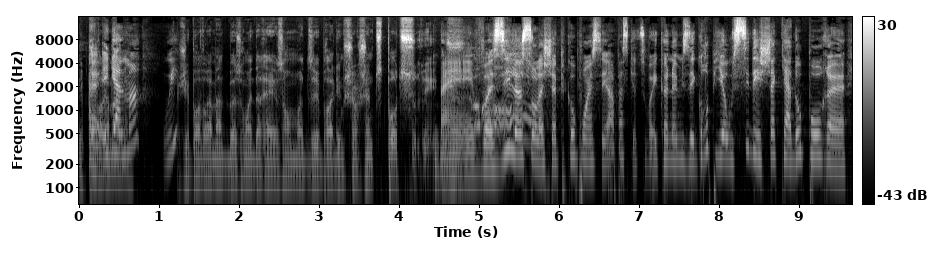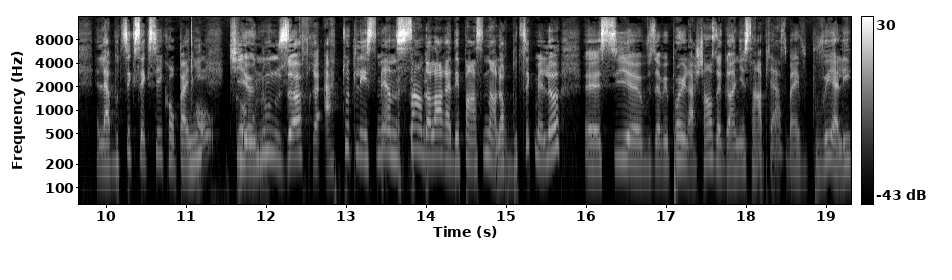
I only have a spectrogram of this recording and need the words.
Euh, également, oui? J'ai pas vraiment de besoin de raison, moi, de dire, pour aller me chercher une petite pâtisserie. Ben, vas-y là sur le chapico.ca parce que tu vas économiser gros. Puis il y a aussi des chèques cadeaux pour euh, la boutique Sexy et compagnie Oh, qui euh, nous nous offre à toutes les semaines 100 dollars à dépenser dans leur boutique. Mais là, euh, si vous avez pas eu la chance de gagner 100 pièces, ben vous pouvez aller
